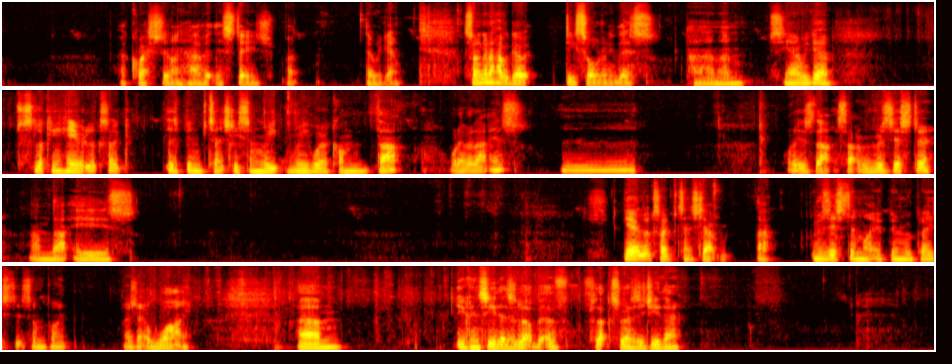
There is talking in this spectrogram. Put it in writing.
a question I have at this stage, but there we go. So I'm going to have a go at desoldering this and um, see how we go. Just looking here, it looks like there's been potentially some re rework on that, whatever that is. Uh, what is that? Is that a resistor? And that is... Yeah, it looks like potentially that, that resistor might have been replaced at some point. I don't know why. Um, you can see there's a little bit of flux residue there.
